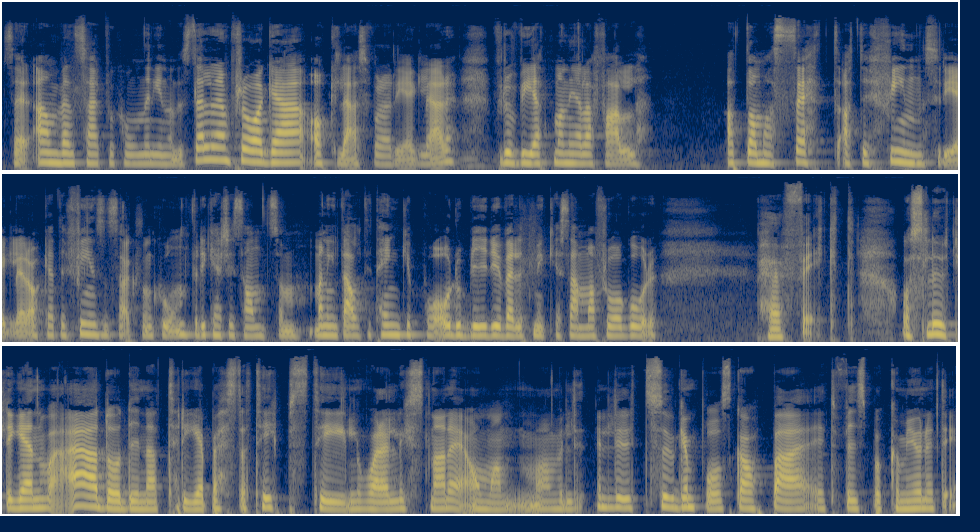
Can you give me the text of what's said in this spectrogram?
så här, använd sökfunktionen innan du ställer en fråga och läs våra regler. För då vet man i alla fall att de har sett att det finns regler och att det finns en sökfunktion. För det kanske är sånt som man inte alltid tänker på och då blir det ju väldigt mycket samma frågor. Perfekt. Och slutligen, vad är då dina tre bästa tips till våra lyssnare om man, man vill, är lite sugen på att skapa ett Facebook-community?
